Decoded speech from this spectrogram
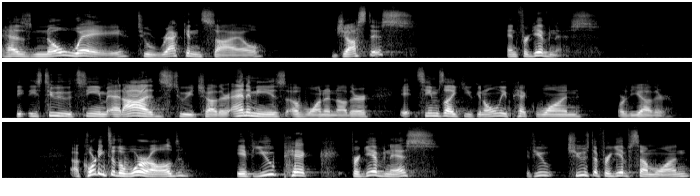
has no way to reconcile justice and forgiveness. These two seem at odds to each other, enemies of one another. It seems like you can only pick one or the other. According to the world, if you pick forgiveness, if you choose to forgive someone,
